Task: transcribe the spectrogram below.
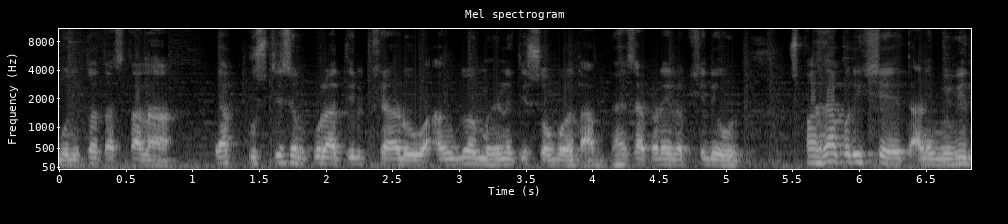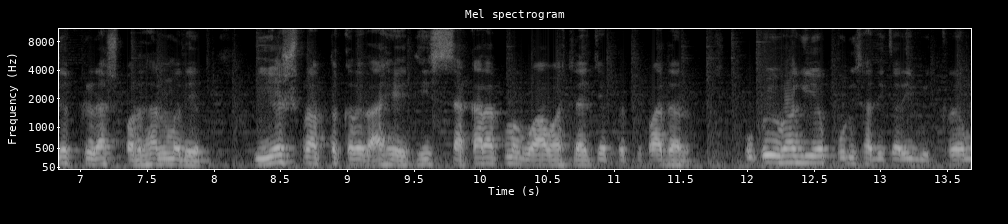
गुंतत असताना या कुस्ती संकुलातील खेळाडू अंग मेहनतीसोबत अभ्यासाकडे लक्ष देऊन स्पर्धा परीक्षेत आणि विविध क्रीडा स्पर्धांमध्ये यश प्राप्त करत आहेत ही सकारात्मक बाब असल्याचे प्रतिपादन उपविभागीय पोलीस अधिकारी विक्रम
